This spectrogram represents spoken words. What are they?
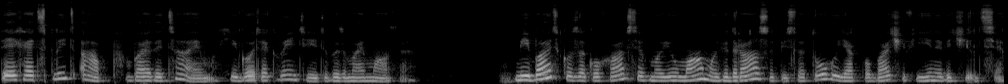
They had split up by the time he got acquainted with my mother. Мій батько закохався в мою маму відразу після того, як побачив її на вечірці.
